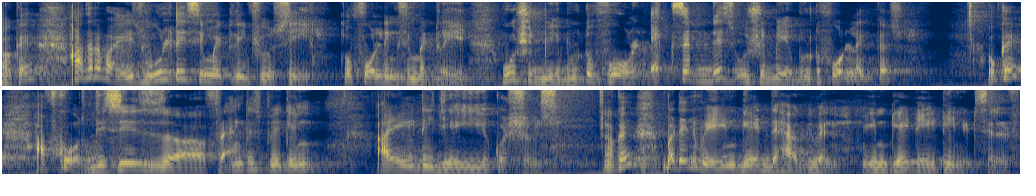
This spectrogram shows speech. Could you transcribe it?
okay? Otherwise voltage symmetry if you see or folding symmetry we should be able to fold. Except this we should be able to fold like this. Okay? Of course this is uh, frankly speaking iit jee questions. Okay? But anyway in gate they have given in gate 18 itself.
